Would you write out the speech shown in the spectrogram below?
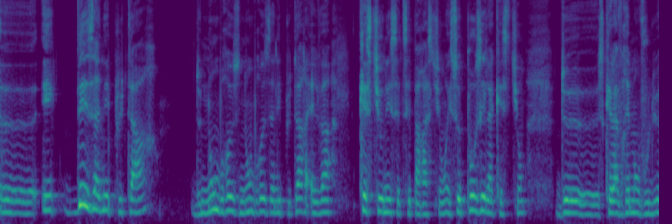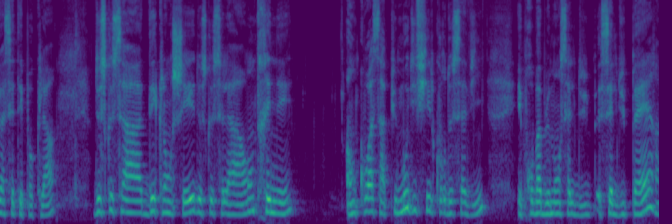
Euh, et des années plus tard, de nombreuses, nombreuses années plus tard, elle va questionner cette séparation et se poser la question de ce qu'elle a vraiment voulu à cette époque-là, de ce que ça a déclenché, de ce que cela a entraîné, en quoi ça a pu modifier le cours de sa vie, et probablement celle du, celle du père.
